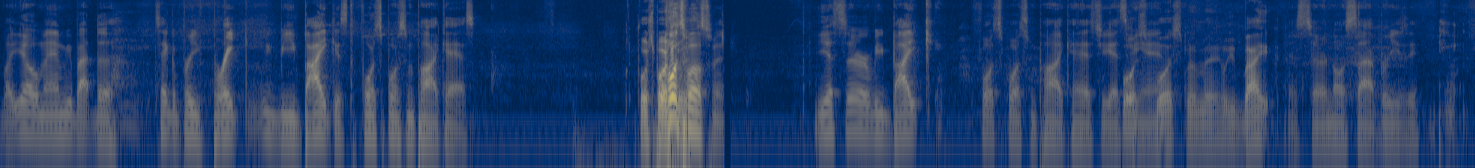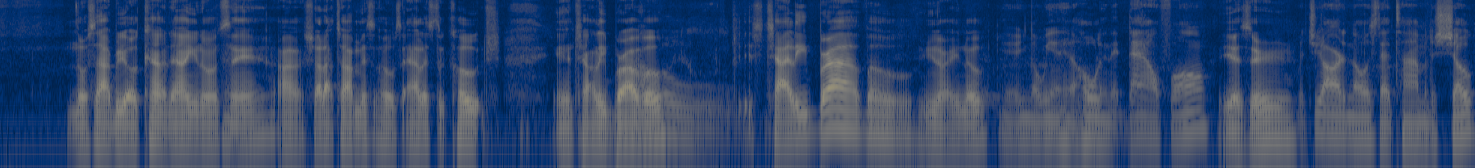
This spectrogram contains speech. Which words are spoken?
But yo, man, we about to take a brief break. We be bike. It's the Four Sportsman podcast. Four sports, Sportsman. Yes, sir. We bike. Four Sportsman podcast. GSPN. sportsmen, man, we bite. Yes, sir. Northside Breezy. No side Brio countdown, you know what I'm saying? Uh, shout out to our Mr. Host, Alice the coach, and Charlie Bravo. It's Charlie Bravo. You know, you know. Yeah, you know we in here holding it down for him. Yes, sir. But you already know it's that time of the show.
